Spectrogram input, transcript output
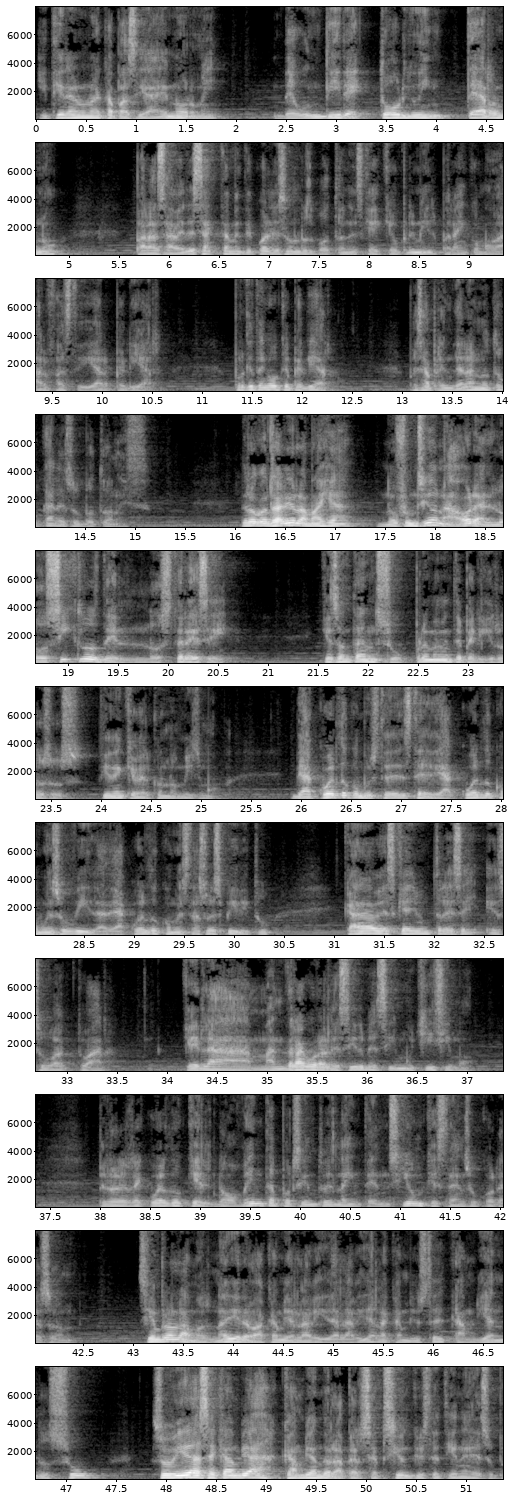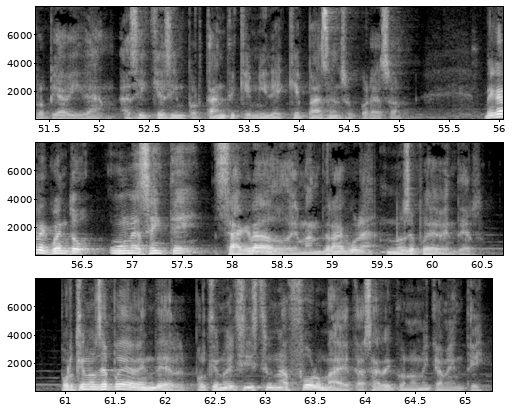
y tienen una capacidad enorme de un directorio interno para saber exactamente cuáles son los botones que hay que oprimir para incomodar, fastidiar, pelear. ¿Por qué tengo que pelear? Pues aprender a no tocar esos botones. De lo contrario, la magia no funciona. Ahora, los ciclos de los 13, que son tan supremamente peligrosos, tienen que ver con lo mismo. De acuerdo como usted esté, de acuerdo como es su vida, de acuerdo como está su espíritu, cada vez que hay un 13, eso va a actuar. Que la mandrágora le sirve, sí, muchísimo. Pero le recuerdo que el 90% es la intención que está en su corazón. Siempre hablamos, nadie le va a cambiar la vida, la vida la cambia usted cambiando su... Su vida se cambia cambiando la percepción que usted tiene de su propia vida, así que es importante que mire qué pasa en su corazón. Venga, le cuento, un aceite sagrado de mandrágora no se puede vender. ¿Por qué no se puede vender? Porque no existe una forma de tasar económicamente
